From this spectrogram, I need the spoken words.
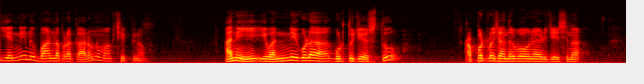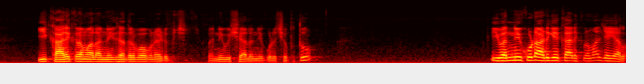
ఇవన్నీ నువ్వు బాండ్ల ప్రకారం నువ్వు మాకు చెప్పినావు. అని ఇవన్నీ కూడా గుర్తు చేస్తూ అప్పట్లో చంద్రబాబు నాయుడు చేసిన ఈ కార్యక్రమాలన్నీ చంద్రబాబు నాయుడు ఇవన్నీ విషయాలన్నీ కూడా చెబుతూ ఇవన్నీ కూడా అడిగే కార్యక్రమాలు చేయాలి.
